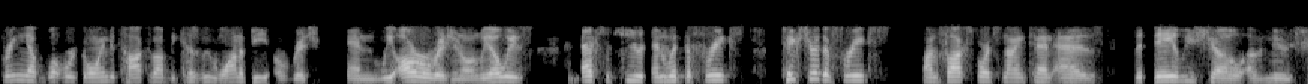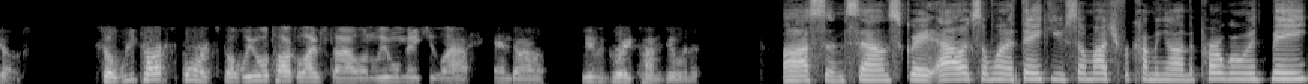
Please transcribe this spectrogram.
bringing up what we're going to talk about because we want to be original, and we are original, and we always execute. And with the Freaks, picture the Freaks on Fox Sports 910 as the daily show of news shows. So we talk sports, but we will talk lifestyle and we will make you laugh. And uh, we have a great time doing it. Awesome. Sounds great. Alex, I want to thank you so much for coming on the program with me.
